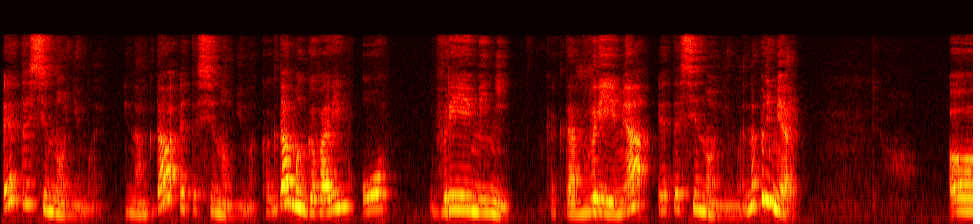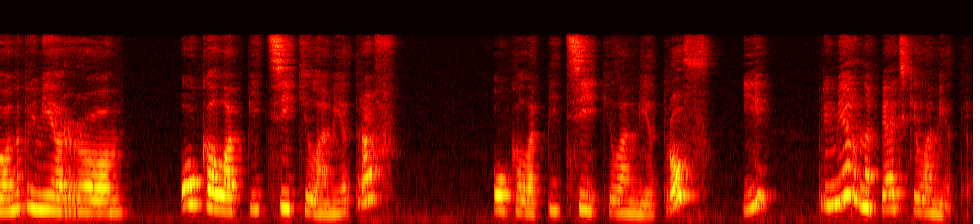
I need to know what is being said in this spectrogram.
это синонимы. Иногда это синонимы. Когда мы говорим о времени, когда время это синонимы. Например, э, например, э, около 5 километров, около 5 километров и примерно 5 километров.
